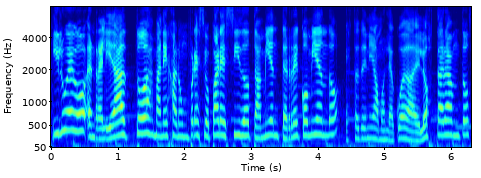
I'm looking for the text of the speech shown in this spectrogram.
Y luego, en realidad, todas manejan un precio parecido. También te recomiendo, esta teníamos la cueva de los Tarantos,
